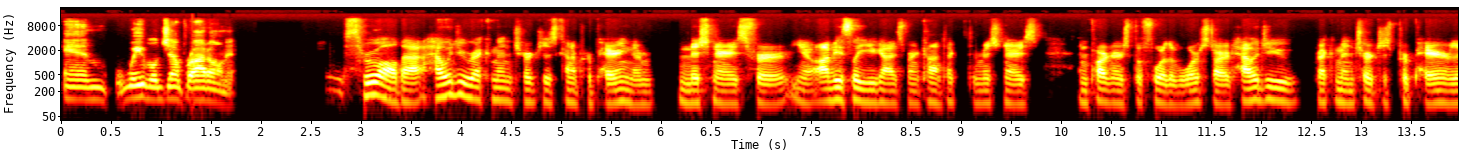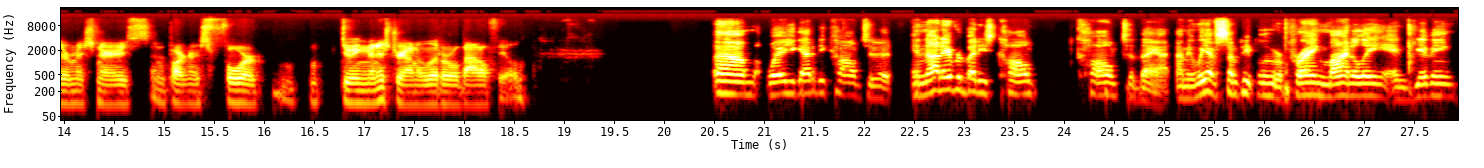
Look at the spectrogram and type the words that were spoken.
and we will jump right on it. Through all that, how would you recommend churches kind of preparing their missionaries for, you know, obviously you guys were in contact with their missionaries and partners before the war started. How would you recommend churches prepare their missionaries and partners for doing ministry on a literal battlefield? Um, well, you got to be called to it, and not everybody's called called to that. I mean, we have some people who are praying mightily and giving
